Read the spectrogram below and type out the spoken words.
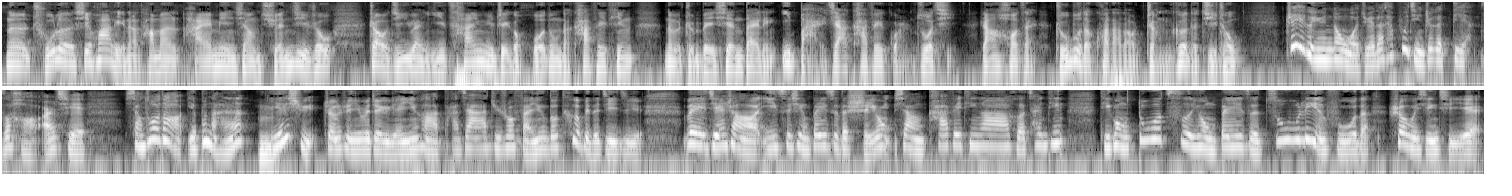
那除了西花里呢，他们还面向全济州召集愿意参与这个活动的咖啡厅，那么准备先带领一百家咖啡馆做起，然后再逐步的扩大到整个的济州。这个运动，我觉得它不仅这个点子好，而且。想做到也不难，也许正是因为这个原因哈，大家据说反应都特别的积极。为减少一次性杯子的使用，向咖啡厅啊和餐厅提供多次用杯子租赁服务的社会型企业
